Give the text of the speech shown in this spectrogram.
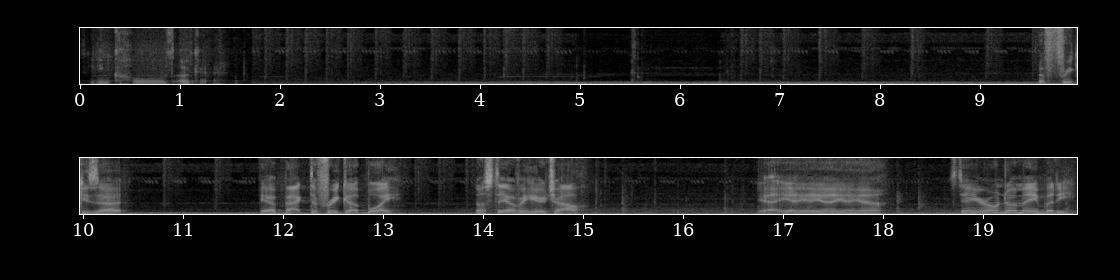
It's getting Okay. The freak is that? Yeah, back the freak up, boy. Don't stay over here, child. Yeah, yeah, yeah, yeah, yeah, yeah. Stay in your own domain, buddy.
